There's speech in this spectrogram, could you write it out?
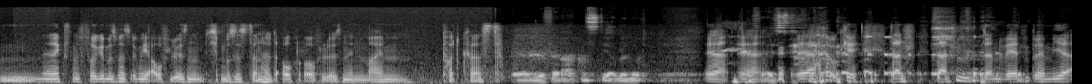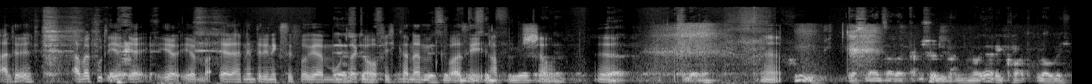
in der nächsten Folge müssen wir es irgendwie auflösen und ich muss es dann halt auch auflösen in meinem Podcast. Äh, wir verraten es dir aber nicht. Ja, ja, ja, okay. Dann, dann, dann werden bei mir alle. Aber gut, ihr, ihr, ihr, ihr, ihr nehmt die nächste Folge am Montag ja, auf. Ich kann dann quasi abschauen. Ja. Ja. Ja. Puh, das war jetzt aber ganz schön lang. Neuer Rekord, glaube ich.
